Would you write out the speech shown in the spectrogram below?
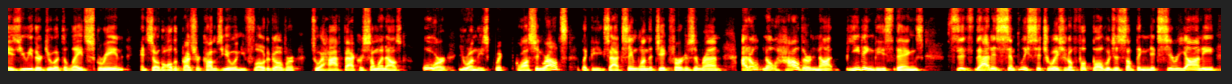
is you either do a delayed screen, and so all the pressure comes to you, and you float it over to a halfback or someone else, or you run these quick crossing routes, like the exact same one that Jake Ferguson ran. I don't know how they're not beating these things since that is simply situational football, which is something Nick Sirianni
